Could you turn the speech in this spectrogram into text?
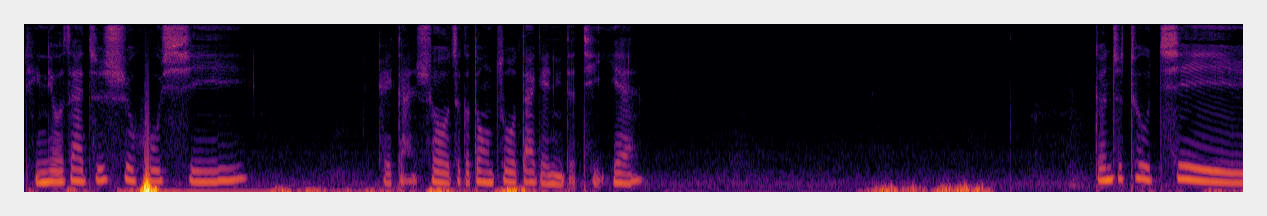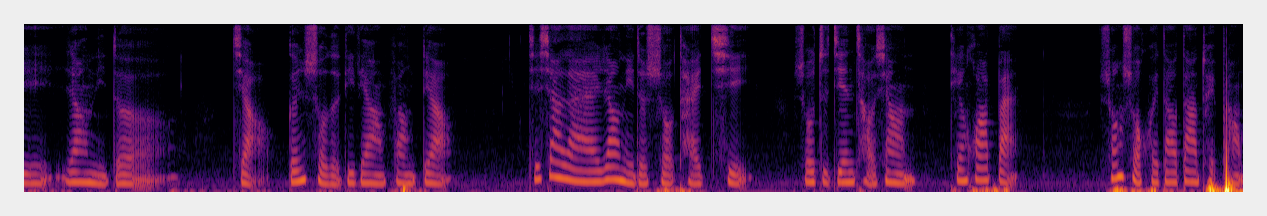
停留在姿势呼吸，可以感受这个动作带给你的体验。跟着吐气，让你的脚跟手的力量放掉，接下来，让你的手抬起，手指尖朝向天花板，双手回到大腿旁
